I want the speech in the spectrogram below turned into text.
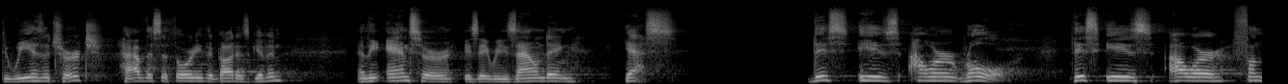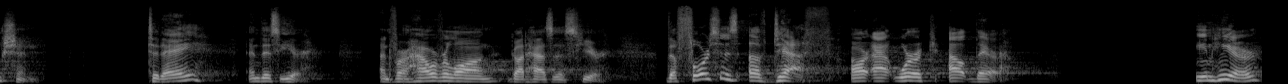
Do we as a church have this authority that God has given? And the answer is a resounding yes. This is our role. This is our function today and this year and for however long God has us here. The forces of death are at work out there. In here,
